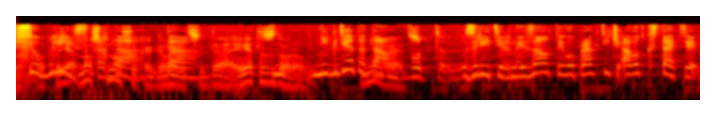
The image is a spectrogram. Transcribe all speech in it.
Всё вот близко, Нос к носу, да, как да. говорится, да. И это здорово. Не где-то Мне там нравится. вот зрительный зал, ты его практически... А вот, кстати,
